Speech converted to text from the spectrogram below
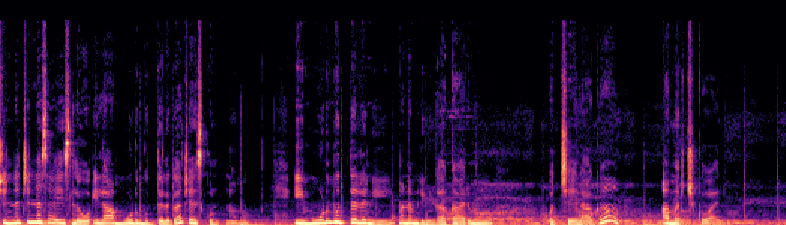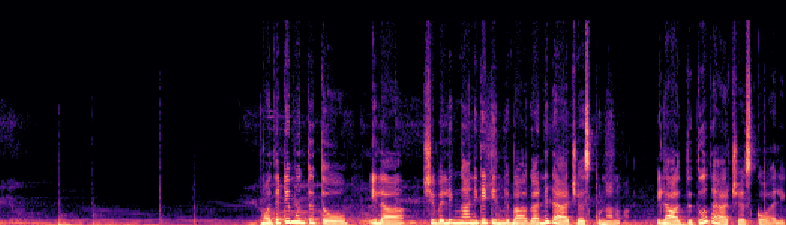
చిన్న చిన్న సైజులో ఇలా మూడు ముద్దలుగా చేసుకుంటున్నాము. ఈ మూడు ముద్దలని మనం లింగాకారం వచ్చేలాగా అమర్చుకోవాలి. మొదటి ముద్దతో ఇలా శివలింగానికి కింది భాగాన్ని తయారు చేసుకున్నాను. ఇలా అద్దుతూ తయారు చేసుకోవాలి.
